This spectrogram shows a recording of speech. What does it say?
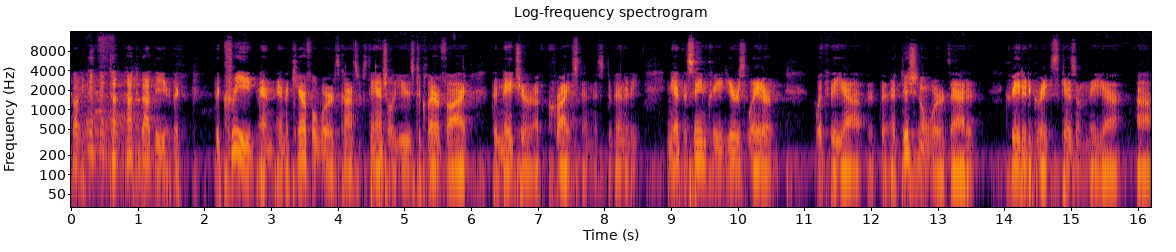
Talk, talked about the, the the creed and, and the careful words consubstantial used to clarify the nature of Christ and this divinity. And yet the same creed years later, with the, uh, the, the, additional words added, created a great schism. The, uh, uh,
